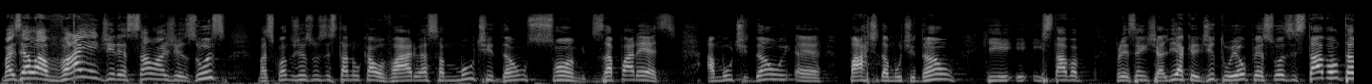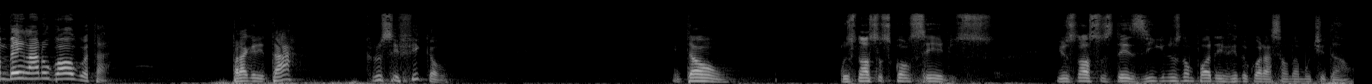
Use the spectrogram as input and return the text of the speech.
mas ela vai em direção a Jesus, mas quando Jesus está no Calvário, essa multidão some, desaparece. A multidão, é, parte da multidão que estava presente ali, acredito eu, pessoas estavam também lá no Gólgota para gritar, crucifica-o. Então, os nossos conselhos e os nossos desígnios não podem vir do coração da multidão,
